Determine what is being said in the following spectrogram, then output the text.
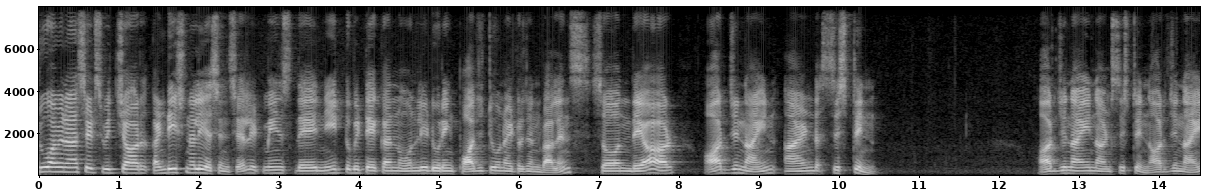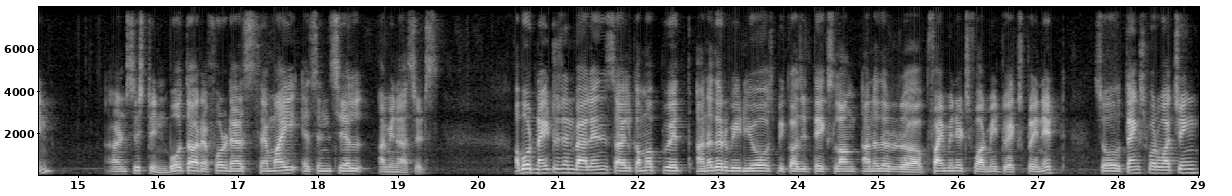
two amino acids which are conditionally essential. It means they need to be taken only during positive nitrogen balance. So they are arginine and cysteine. Arginine and cysteine. Arginine and cysteine both are referred as semi-essential amino acids. About nitrogen balance, I will come up with another videos because it takes long another uh, 5 minutes for me to explain it. So thanks for watching.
